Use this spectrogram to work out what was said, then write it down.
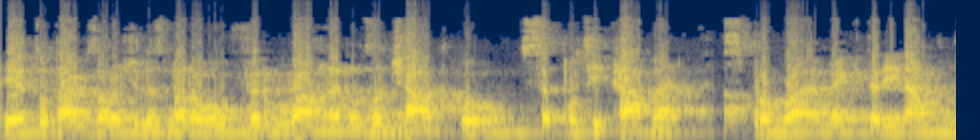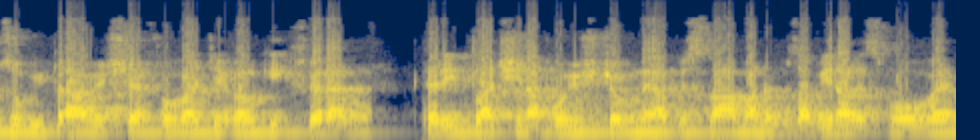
Je to tak, založili jsme novou firmu a hned od začátku se potýkáme s problémy, které nám působí právě šéfové těch velkých firm, který tlačí na pojišťovny, aby s náma neuzavírali smlouvy.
